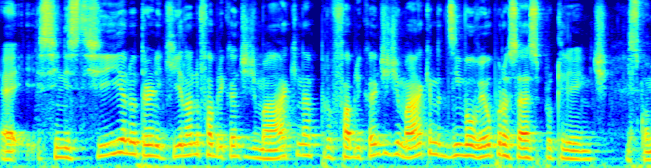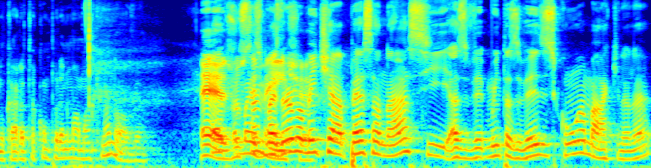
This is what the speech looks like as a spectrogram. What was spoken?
é, se inicia no turnkey lá no fabricante de máquina, para o fabricante de máquina desenvolver o processo para o cliente. Isso quando o cara tá comprando uma máquina nova. É, mas- justamente. Mas, normalmente a peça nasce, ve- muitas vezes, com a máquina, né?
